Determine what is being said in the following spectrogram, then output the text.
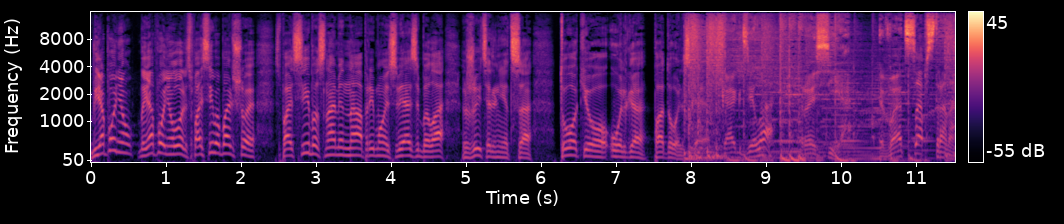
Я понял, я понял, Оль, спасибо большое. Спасибо, с нами на прямой связи была жительница Токио Ольга Подольская. Как дела, Россия? Ватсап-страна!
